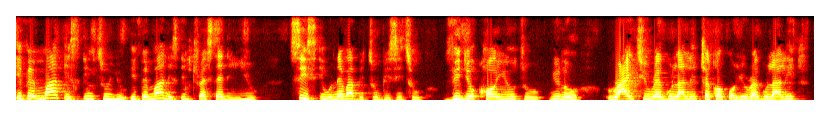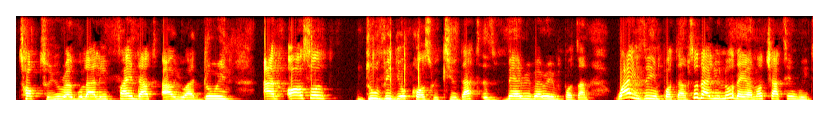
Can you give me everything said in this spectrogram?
If a man is into you, if a man is interested in you, sis, he will never be too busy to video call you, to, you know, write you regularly, check up on you regularly, talk to you regularly, find out how you are doing, and also do video calls with you. That is very, very important. Why is it important? So that you know that you're not chatting with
